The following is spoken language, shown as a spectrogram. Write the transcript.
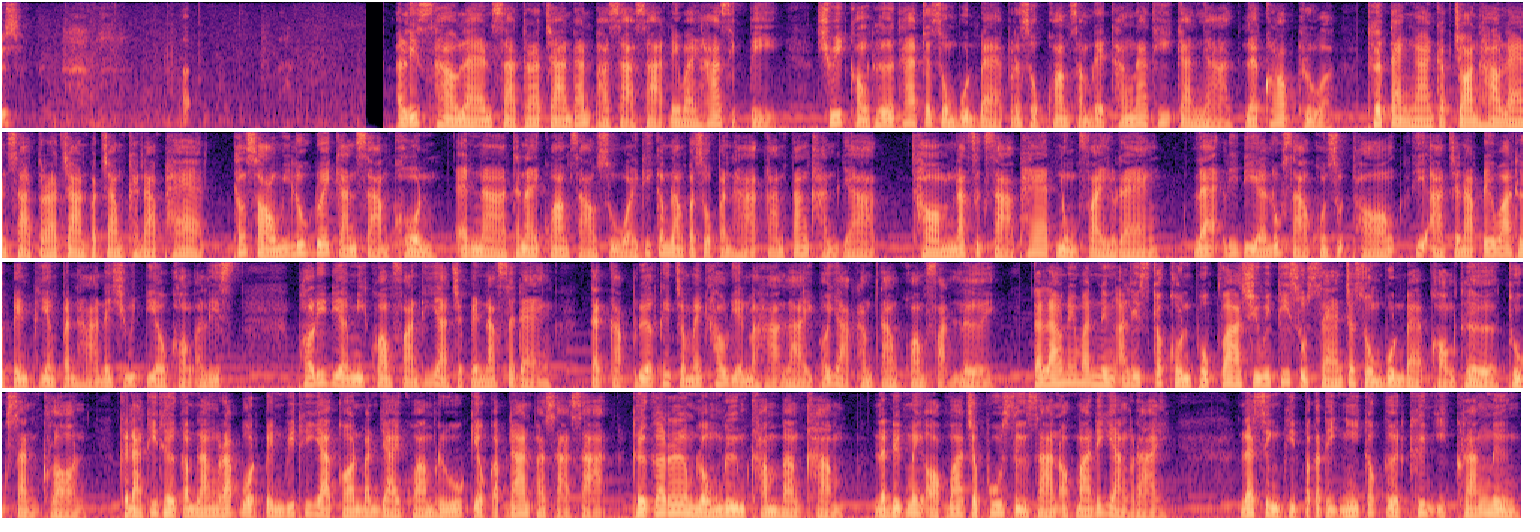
อลิสอลิสฮาวแลนด์ศาสตราจารย์ด้านภาษาศาสตร์ในวัย 50 ปี ชีวิตของเธอแทบจะสมบูรณ์แบบประสบความสำเร็จทั้งหน้าที่การงานและครอบครัว เธอแต่งงานกับจอห์นฮาวแลนด์ศาสตราจารย์ประจำคณะแพทย์ทั้งสองมีลูกด้วยกัน 3 คน แอนนา ทนายความสาวสวยที่กำลังประสบปัญหาการตั้งครรภ์ยาก ทอมนักศึกษาแพทย์หนุ่มไฟแรง และลิเดียลูกสาวคนสุดท้อง ที่อาจจะนับได้ว่าเธอเป็นเพียงปัญหาในชีวิตเดียวของอลิส เพราะลิเดียมีความฝันที่อยากจะเป็นนักแสดง แต่กลับเลือกที่จะไม่เข้าเรียนมหาลัยเพราะอยากทำตามความฝันเลย แต่แล้วในวันหนึ่งอลิสก็ค้นพบว่าชีวิตที่สุดแสนจะสมบูรณ์แบบของเธอถูกสั่นคลอน ขณะที่เธอกำลังรับบทเป็นวิทยากรบรรยายความรู้เกี่ยวกับด้านภาษาศาสตร์ เธอก็เริ่มหลงลืมคำบางคำและนึกไม่ออกว่าจะพูดสื่อสารออกมาได้อย่างไร และสิ่งผิดปกตินี้ก็เกิดขึ้นอีกครั้งหนึ่ง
